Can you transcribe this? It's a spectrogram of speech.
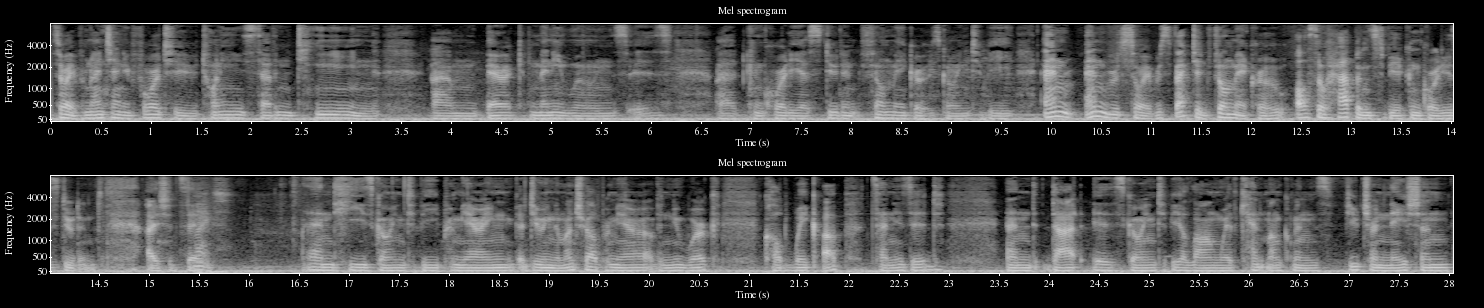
sorry, from 1994 to 2017. Um, Barrick Many Wounds is a Concordia student filmmaker who's going to be, and, and sorry, respected filmmaker who also happens to be a Concordia student, I should say. Nice and he's going to be premiering, doing the Montreal premiere of a new work called Wake Up, Tsanizid, and that is going to be along with Kent Monkman's Future Nation,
